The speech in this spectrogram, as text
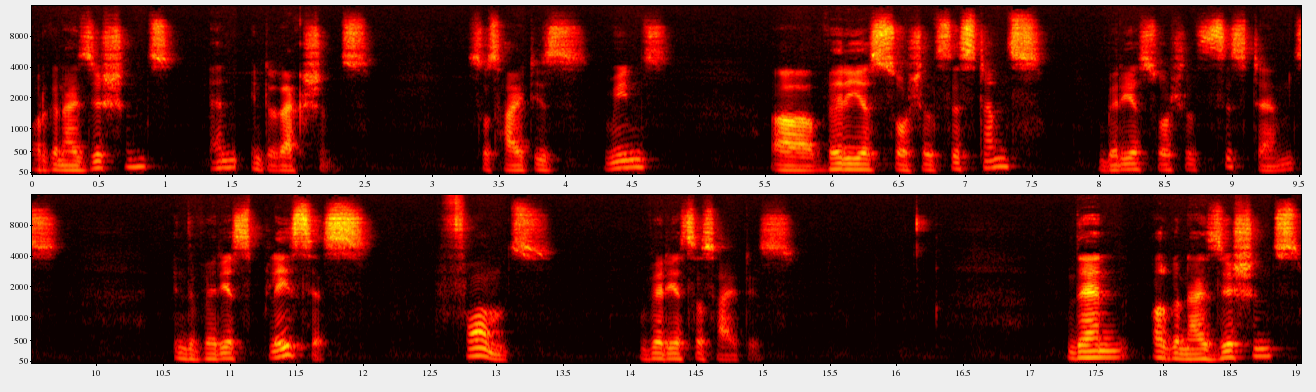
organizations and interactions societies means uh, various social systems various social systems in the various places forms various societies then organizations,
